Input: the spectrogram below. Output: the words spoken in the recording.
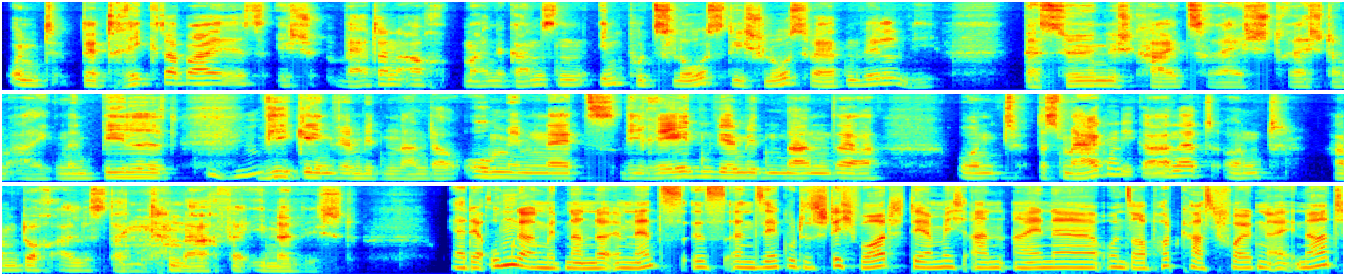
Und der Trick dabei ist, ich werde dann auch meine ganzen Inputs los, die ich loswerden will, wie Persönlichkeitsrecht, Recht am eigenen Bild, mhm. wie gehen wir miteinander um im Netz, wie reden wir miteinander. Und das merken die gar nicht und haben doch alles dann danach verinnerlicht. Ja, der Umgang miteinander im Netz ist ein sehr gutes Stichwort, der mich an eine unserer Podcast-Folgen erinnert,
